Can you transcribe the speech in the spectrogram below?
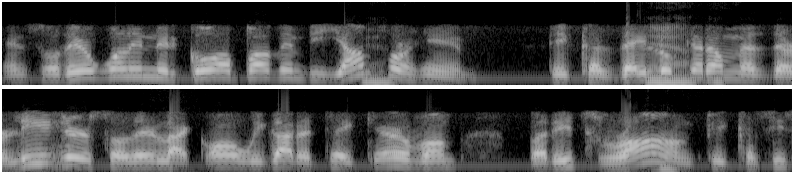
And so they're willing to go above and beyond for Him because they look at Him as their leader. So they're like, oh, we got to take care of Him. But it's wrong because He's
